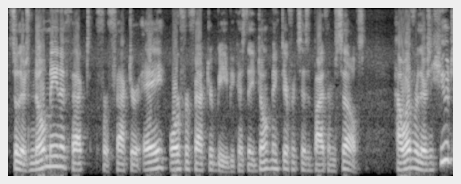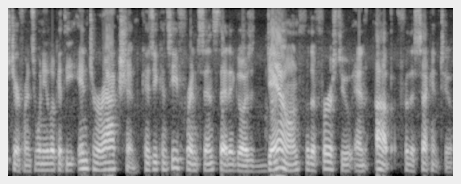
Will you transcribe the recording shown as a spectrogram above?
So there's no main effect for factor A or for factor B because they don't make differences by themselves. However, there's a huge difference when you look at the interaction because you can see, for instance, that it goes down for the first two and up for the second two.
